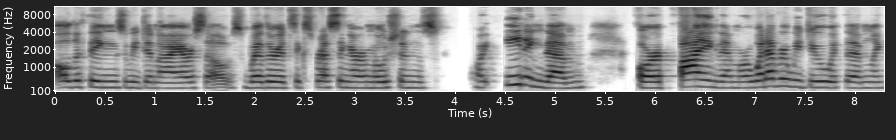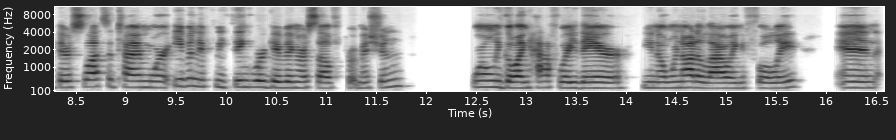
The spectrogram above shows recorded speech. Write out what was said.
all the things we deny ourselves, whether it's expressing our emotions or eating them or buying them or whatever we do with them. Like there's lots of time where even if we think we're giving ourselves permission, we're only going halfway there. You know, we're not allowing it fully. And uh,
